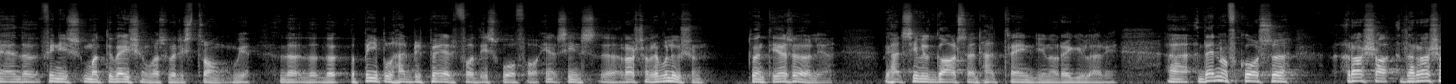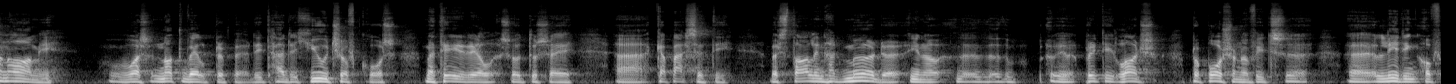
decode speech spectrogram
uh, the Finnish motivation was very strong. We, the, the, the, people had prepared for this war for, since the Russian Revolution, 20 years earlier. We had civil guards that had trained, you know, regularly. Uh, then, of course, uh, Russia, the Russian army was not well prepared. It had a huge, of course, material, so to say, uh, capacity. But Stalin had murdered, you know, the, the, the uh, pretty large proportion of its uh, uh, leading of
